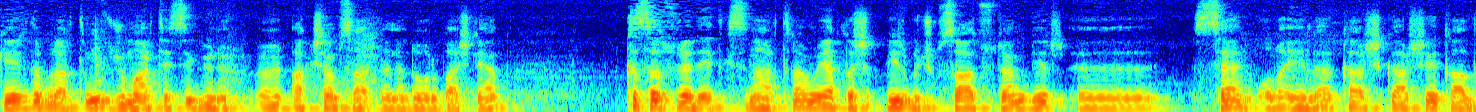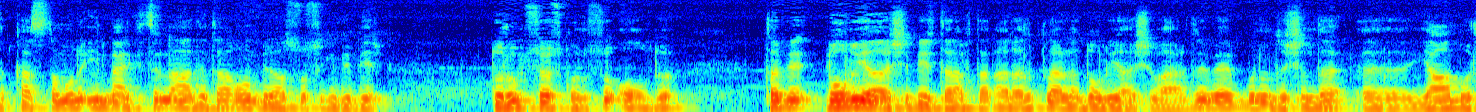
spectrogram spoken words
geride bıraktığımız cumartesi günü akşam saatlerine doğru başlayan kısa sürede etkisini artıran ve yaklaşık bir buçuk saat süren bir e, sel olayıyla karşı karşıya kaldık. Kastamonu il merkezinin adeta 11 Ağustos'u gibi bir durum söz konusu oldu. Tabi dolu yağışı bir taraftan aralıklarla dolu yağışı vardı ve bunun dışında e, yağmur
